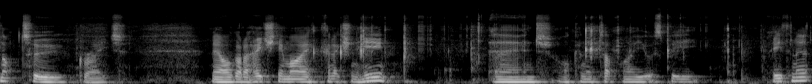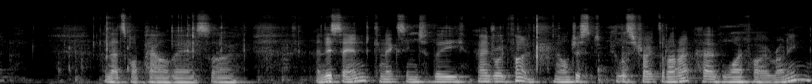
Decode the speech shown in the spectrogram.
not too great. Now I've got a HDMI connection here and I'll connect up my USB Ethernet and that's my power there so and this end connects into the Android phone. Now I'll just illustrate that I don't have Wi-Fi running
